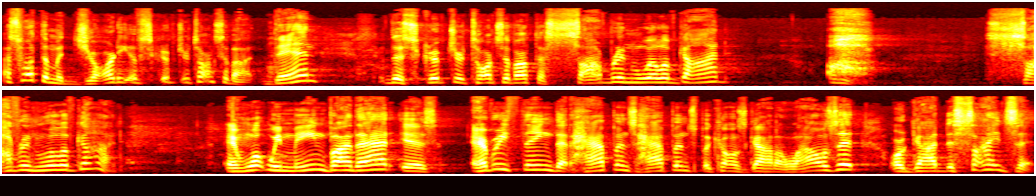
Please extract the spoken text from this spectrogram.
that's what the majority of Scripture talks about. Then, the Scripture talks about the sovereign will of God. Ah, oh, sovereign will of God. And what we mean by that is everything that happens, happens because God allows it or God decides it.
